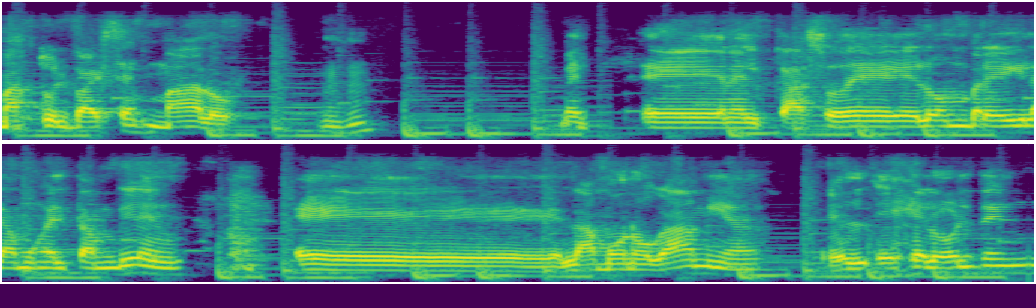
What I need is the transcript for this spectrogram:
masturbarse es malo. Eh, en el caso del hombre y la mujer también, eh, la monogamia el- es el orden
